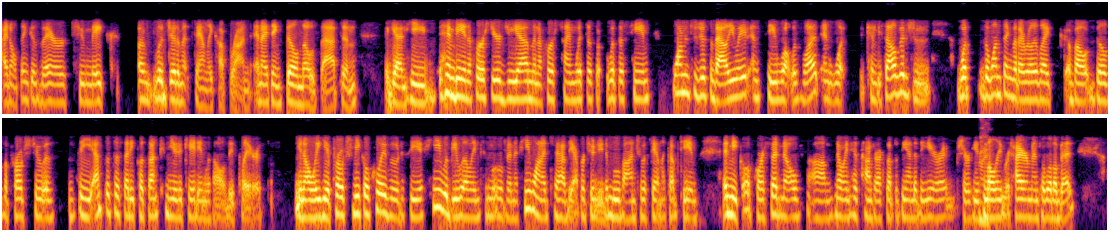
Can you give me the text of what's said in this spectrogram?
I don't think is there to make a legitimate Stanley Cup run. And I think Bill knows that. And again, he him being a first year GM and a first time with this with this team wanted to just evaluate and see what was what and what can be salvaged and what the one thing that I really like about Bill's approach to is the emphasis that he puts on communicating with all of these players you know, he approached Mikko Koivu to see if he would be willing to move and if he wanted to have the opportunity to move on to a Stanley Cup team. And Miko, of course, said no, um, knowing his contract's up at the end of the year. I'm sure he's right. mulling retirement a little bit.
